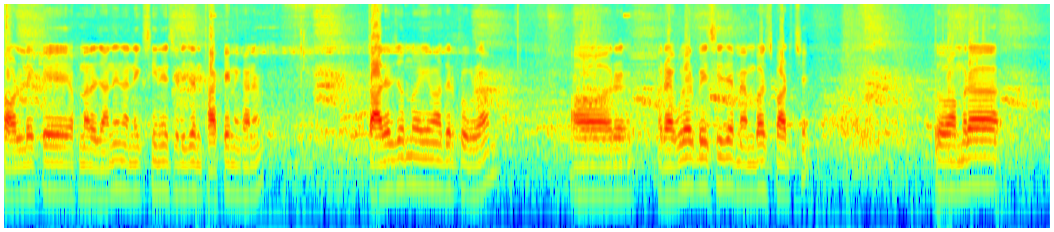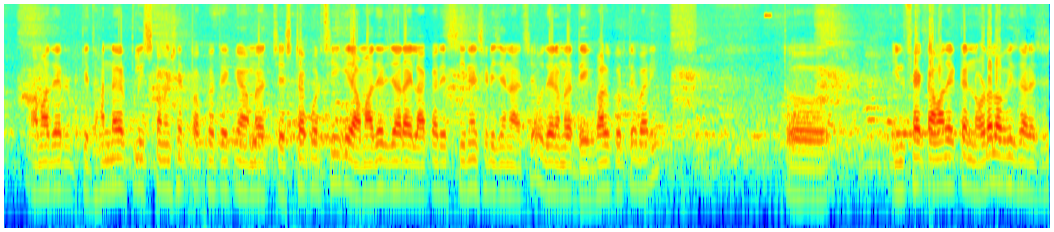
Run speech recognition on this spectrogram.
সল্টলেকে আপনারা জানেন, অনেক সিনিয়র সিটিজেন থাকেন এখানে। তাদের জন্য এই আমাদের প্রোগ্রাম আর রেগুলার বেসিসে মেম্বার্স বাড়ছে। তো আমরা আমাদের বিধাননগর পুলিশ কমিশনের পক্ষ থেকে আমরা চেষ্টা করছি যে আমাদের যারা এলাকার সিনিয়র সিটিজেন আছে, ওদের আমরা দেখভাল করতে পারি। তো ইনফ্যাক্ট আমাদের একটা নোডাল অফিসার আছে,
